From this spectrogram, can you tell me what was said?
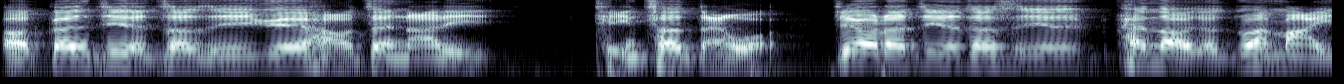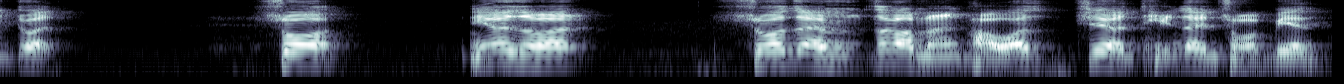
呃，跟计程车司机约好在哪里停车等我，结果那计程车司机看到我就乱骂一顿，说你为什么说在这个门口，我记得停在左边。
